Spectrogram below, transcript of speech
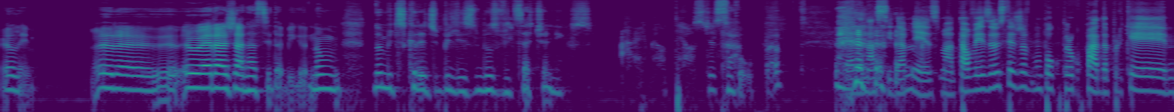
eu lembro. Era- eu era já nascida, amiga. Não, não me descredibilizo nos meus 27 aninhos. Ai, meu Deus, desculpa. Era nascida mesma. Talvez eu esteja um pouco preocupada, porque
